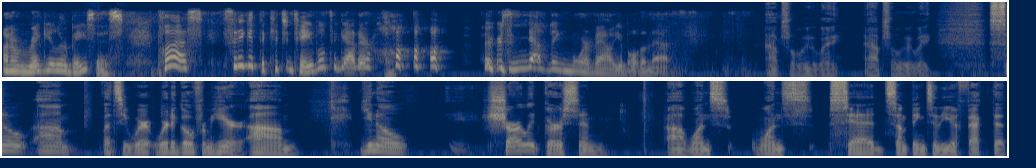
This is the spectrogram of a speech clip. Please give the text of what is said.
on a regular basis. Plus sitting at the kitchen table together there's nothing more valuable than that. Absolutely. Absolutely. So um let's see where where to go from here? Um you know Charlotte Gerson uh, once once said something to the effect that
